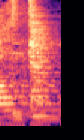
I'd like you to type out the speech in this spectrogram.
아.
